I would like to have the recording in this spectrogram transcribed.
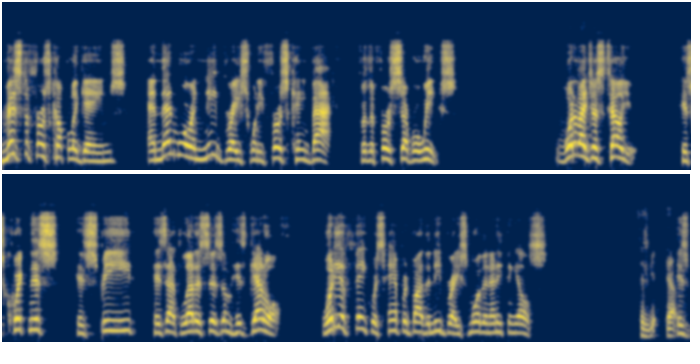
missed the first couple of games, and then wore a knee brace when he first came back for the first several weeks. What did I just tell you? His quickness, his speed, his athleticism, his get off. What do you think was hampered by the knee brace more than anything else? His his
